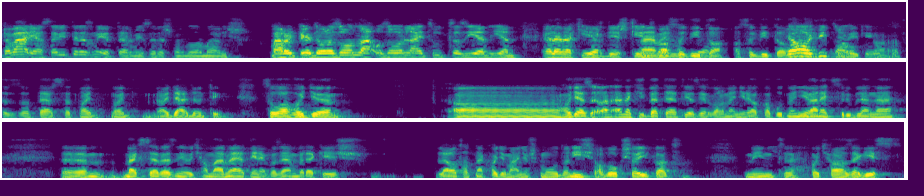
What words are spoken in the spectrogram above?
de várjál, szerinted ez miért természetes, meg normális? Már hogy például az online, az online cucc az ilyen, ilyen eleve kérdésként. Nem, az, hogy vita. Az, hogy vita. Ja, van. hogy vita, oké. Okay, okay. Hát ez a persze, hát majd, majd, majd eldöntik. Szóval, hogy a, hogy ez, ennek is beteheti azért valamennyire a kaput, mert nyilván egyszerűbb lenne megszervezni, hogy ha már mehetnének az emberek, és leadhatnák hagyományos módon is a voksaikat, mint hogyha az egész,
